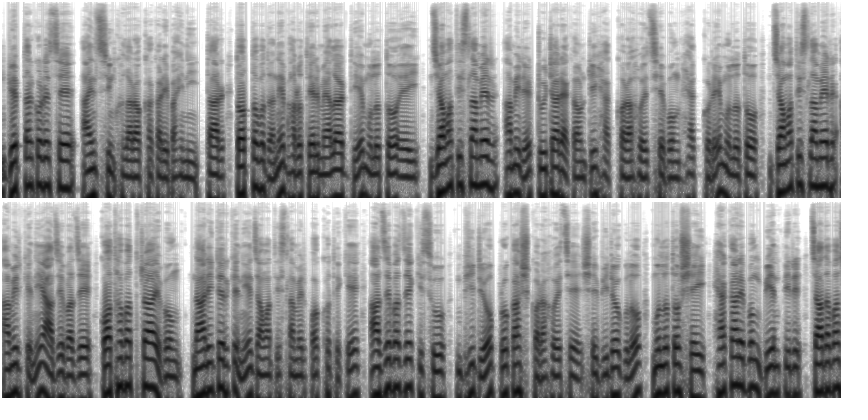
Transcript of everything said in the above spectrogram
গ্রেপ্তার করেছে আইন শৃঙ্খলা রক্ষাকারী বাহিনী। তার তত্ত্বাবধানে ভারতের মেলার দিয়ে মূলত এই জামাত ইসলামের আমিরের টুইটার অ্যাকাউন্টটি হ্যাক করা হয়েছে এবং হ্যাক করে মূলত জামাত ইসলামের আমিরকে নিয়ে আজে বাজে কথাবার্তা এবং নারীদেরকে নিয়ে জামাত ইসলামের পক্ষ থেকে আজে বাজে কিছু ভিডিও প্রকাশ করা হয়েছে। সেই ভিডিওগুলো মূলত সেই হ্যাকার এবং বিএনপির চাঁদাবাজ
